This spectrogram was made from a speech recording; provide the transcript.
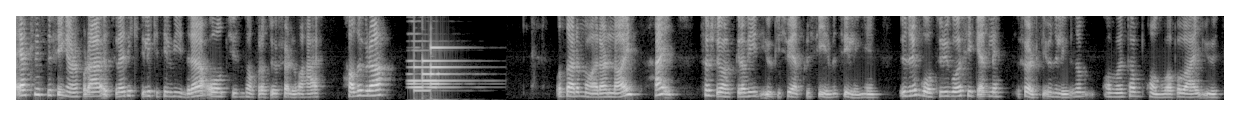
jeg krysser fingrene for deg, ønsker deg riktig lykke til videre, og tusen takk for at du følger meg her. Ha det bra! Og så er det Mara Light. Hei! Førstegangsgravid uke 21 pluss 4 med tvillinger. Under en gåtur i går fikk jeg en lett følelse i underlivet som om en tampong var på vei ut.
